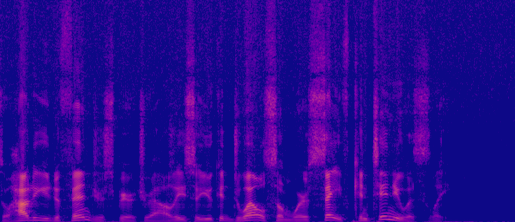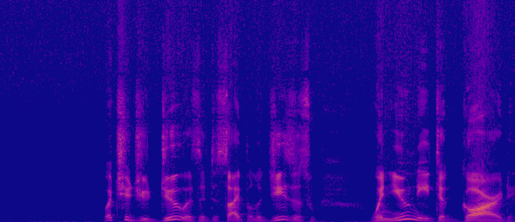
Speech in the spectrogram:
So, how do you defend your spirituality so you can dwell somewhere safe continuously? What should you do as a disciple of Jesus when you need to guard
